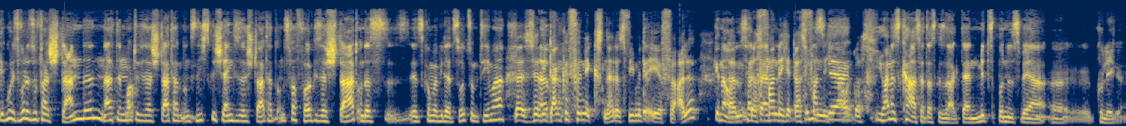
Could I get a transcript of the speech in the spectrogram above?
Ja gut, es wurde so verstanden, nach dem Motto, dieser Staat hat uns nichts geschenkt, dieser Staat hat uns verfolgt, dieser Staat, und das, jetzt kommen wir wieder zurück zum Thema. Das ist ja wie äh, Danke für nix, ne? Das ist wie mit der Ehe für alle. Genau. Ähm, das, das fand ich, das fand ich auch. Das Johannes Kahrs hat das gesagt, dein Mitbundeswehr-Kollege.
